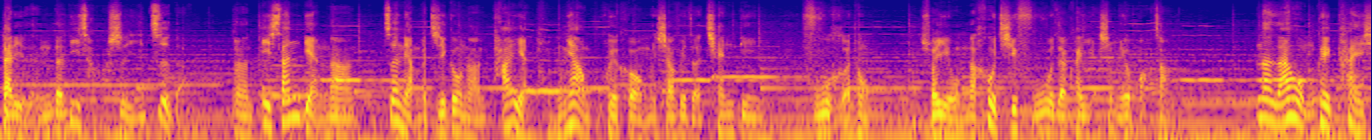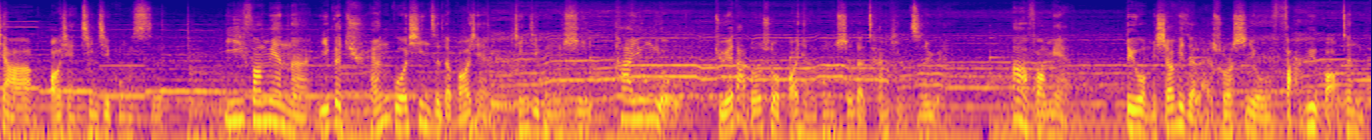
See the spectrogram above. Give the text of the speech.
代理人的立场是一致的。嗯，第三点呢，这两个机构呢，它也同样不会和我们消费者签订。服务合同，所以我们的后期服务这块也是没有保障。那然后我们可以看一下保险经纪公司，一方面呢，一个全国性质的保险经纪公司，它拥有绝大多数保险公司的产品资源；二方面，对于我们消费者来说是有法律保证的，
